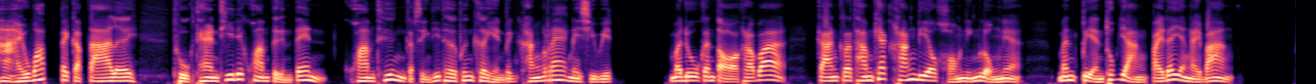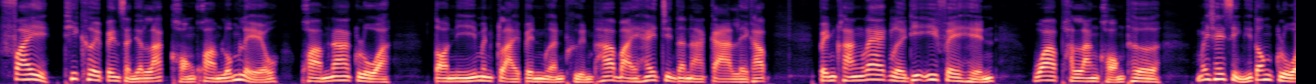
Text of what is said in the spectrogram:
หายวับไปกับตาเลย ถูกแทนที่ด้วยความตื่นเต้น ความทึ่งกับสิ่งที่เธอเพิ่งเคยเห็นเป็นครั้งแรกในชีวิต มาดูกันต่อครับว่า การกระทำแค่ครั้งเดียวของหนิงหลงเนี่ยมันเปลี่ยนทุกอย่างไปได้ยังไงบ้าง ไฟที่เคยเป็นสัญลักษณ์ของความล้มเหลว ความน่ากลัว ตอนนี้มันกลายเป็นเหมือนผืนผ้าใบให้จินตนาการเลยครับ เป็นครั้งแรกเลยที่อีเฟเห็นว่าพลังของเธอ ไม่ใช่สิ่งที่ต้องกลัว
